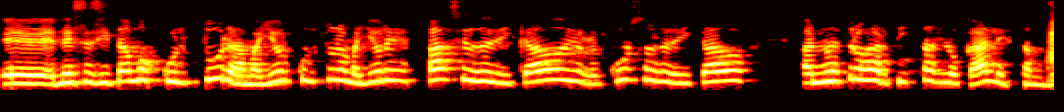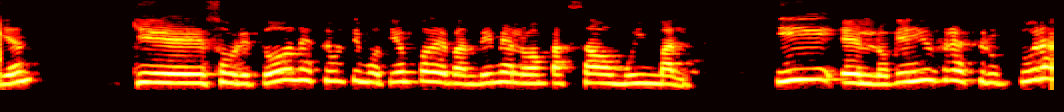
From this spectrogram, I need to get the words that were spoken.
Eh, necesitamos cultura, mayor cultura, mayores espacios dedicados y recursos dedicados a nuestros artistas locales también, que sobre todo en este último tiempo de pandemia lo han pasado muy mal. Y en lo que es infraestructura,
